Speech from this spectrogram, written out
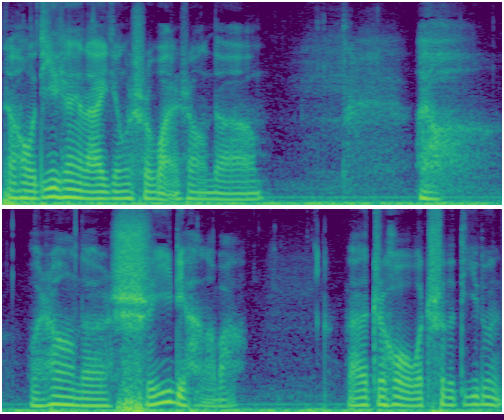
然后我第一天一来已经是晚上的，哎呀，晚上的十一点了吧？来了之后，我吃的第一顿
